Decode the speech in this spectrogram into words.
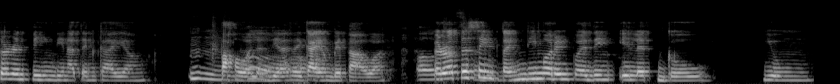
currently hindi natin kayang Mm-mm. pakawalan, hindi Oo, natin kayang bitawan. Oo, Pero at the same time, hindi mo rin pwedeng i-let go yung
